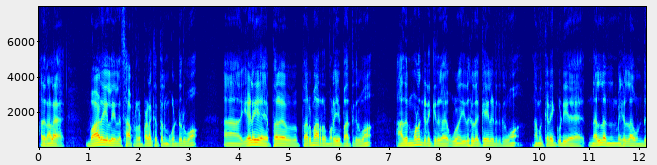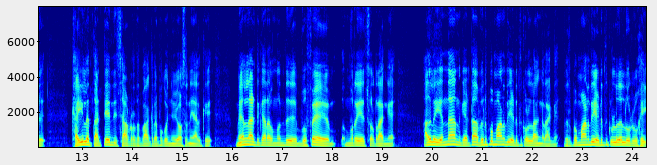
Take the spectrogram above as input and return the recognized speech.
அதனால் வாழை இலையில் சாப்பிட்ற பழக்கத்தை நம்ம கொண்டு வருவோம். இலையை ப பரிமாறுற முறையை பார்த்துக்கிடுவோம் அதன் மூலம் கிடைக்கிற உ இதுகளை கையில் எடுத்துக்கிடுவோம் நமக்கு கிடைக்கக்கூடிய நல்ல நன்மைகள்லாம் உண்டு. கையில் தட்டேந்தி சாப்பிட்றத பார்க்குறப்ப கொஞ்சம் யோசனையாக இருக்குது மேல்நாட்டுக்காரவங்க வந்து புஃபே முறையை சொல்கிறாங்க அதில் என்னன்னு கேட்டால் விருப்பமானதை எடுத்துக்கொள்ளலாங்கிறாங்க. விருப்பமானதை எடுத்துக்கொள்ளுதல் ஒரு வகை.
